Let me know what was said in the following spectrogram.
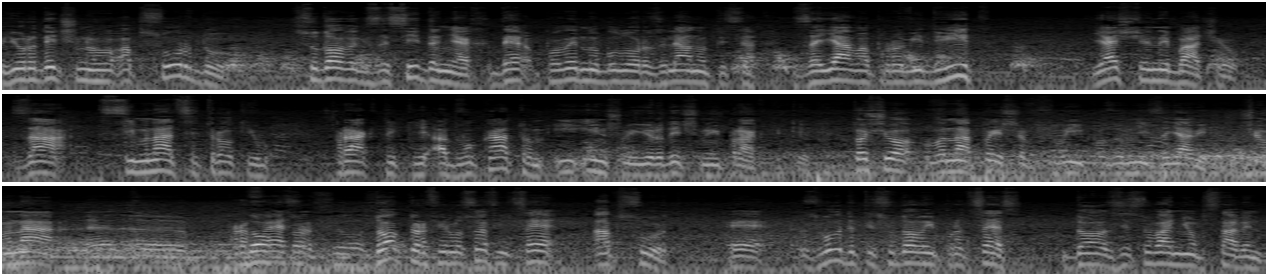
юридичного абсурду в судових засіданнях, де повинно було розглянутися заява про відвід, я ще не бачив. За 17 років практики адвокатом і іншої юридичної практики. То, що вона пише в своїй позовній заяві, що вона е, е, професор, Доктор філософії. доктор філософії, це абсурд. Е, зводити судовий процес до з'ясування обставин.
